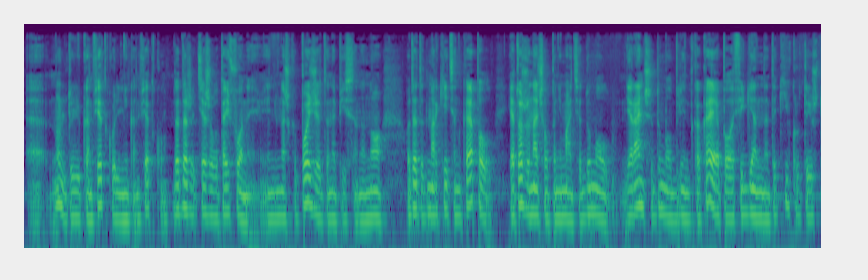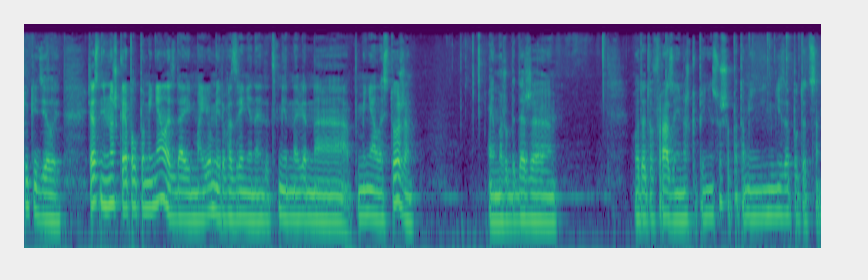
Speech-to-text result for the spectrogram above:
Э, ну, или конфетку, или не конфетку. Да даже те же вот айфоны. Немножко позже это написано, но вот этот маркетинг Apple, я тоже начал понимать. Я думал, я раньше думал, блин, какая Apple офигенная, такие крутые штуки делает. Сейчас немножко Apple поменялась, да, и мое мировоззрение на этот мир, наверное, поменялось тоже. Я, может быть, даже вот эту фразу немножко принесу, чтобы потом не, не запутаться.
